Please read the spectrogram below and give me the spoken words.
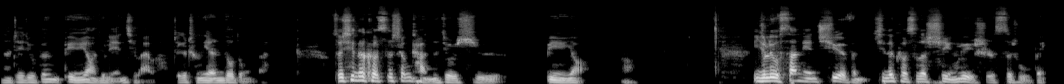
那这就跟避孕药就连起来了，这个成年人都懂的。所以辛德克斯生产的就是避孕药啊。一九六三年七月份，辛德克斯的市盈率是四十五倍，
